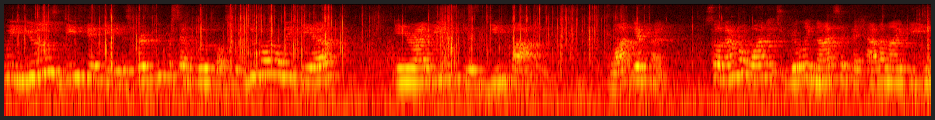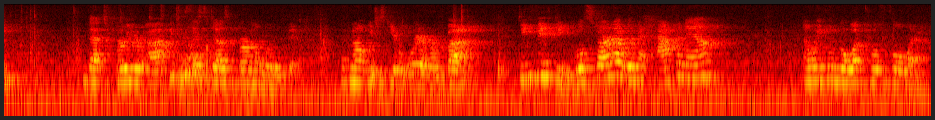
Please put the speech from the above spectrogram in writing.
We use D50, this 30% glucose. What you normally give in your IVs is D5, a lot different. So number one, it's really nice if they have an IV that's further up because this does burn a little bit. If not, we just give it wherever. But D50, we'll start out with a half an amp and we can go up to a full amp.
